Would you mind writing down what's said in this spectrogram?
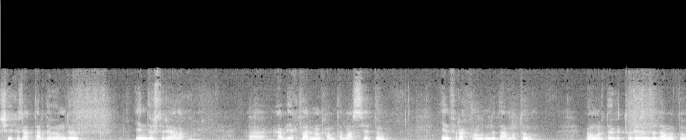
шикізаттарды өңдеу индустриялық объектілермен қамтамасыз ету инфрақұрылымды дамыту өңірдегі туризмді дамыту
